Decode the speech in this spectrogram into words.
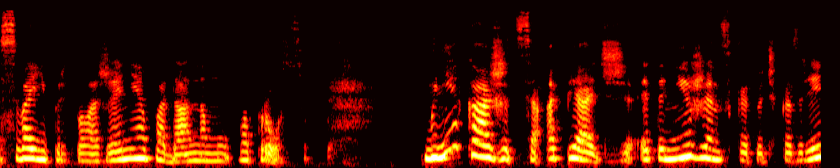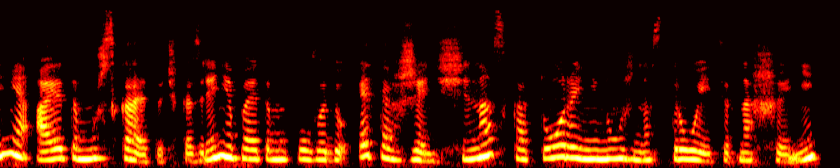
свои предположения по данному вопросу. Мне кажется, опять же, это не женская точка зрения, а это мужская точка зрения по этому поводу. Это женщина, с которой не нужно строить отношений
